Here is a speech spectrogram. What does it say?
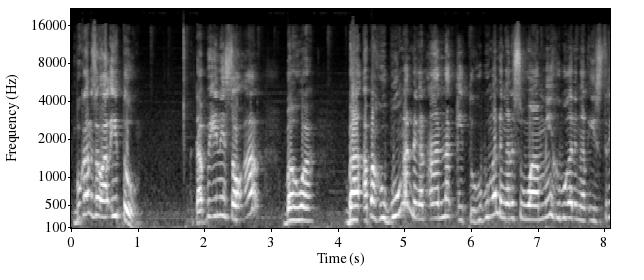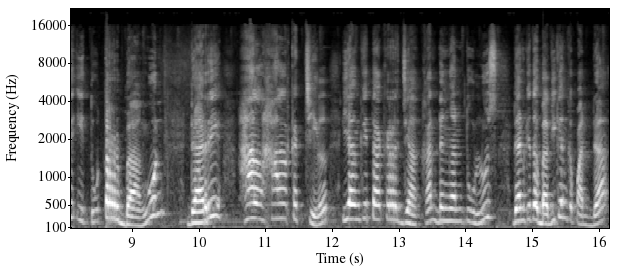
bukan soal itu. Tapi ini soal bahwa ba- apa hubungan dengan anak itu, hubungan dengan suami, hubungan dengan istri itu terbangun dari hal-hal kecil yang kita kerjakan dengan tulus dan kita bagikan kepada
